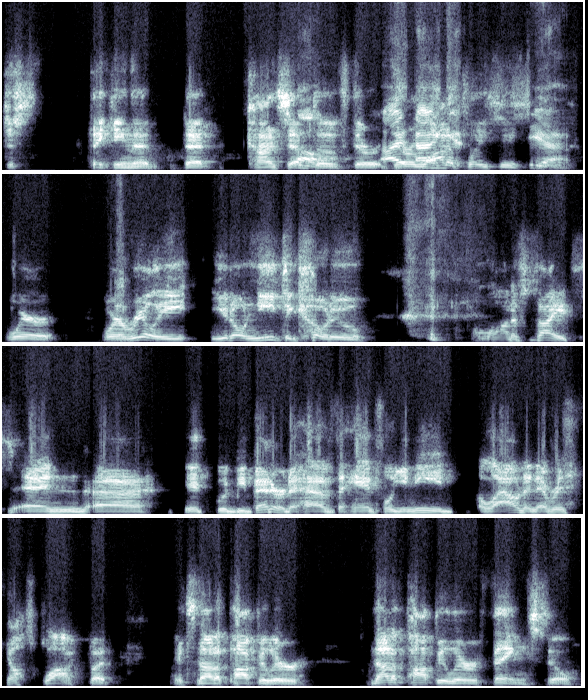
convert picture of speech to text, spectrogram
just thinking that that concept oh, of there. There are a lot I, of places yeah. where where really you don't need to go to a lot of sites and. uh it would be better to have the handful you need allowed and everything else blocked. But it's not a popular, not a popular thing still.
